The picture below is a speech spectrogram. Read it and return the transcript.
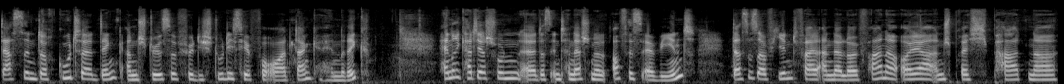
Das sind doch gute Denkanstöße für die Studis hier vor Ort. Danke, Henrik. Henrik hat ja schon äh, das International Office erwähnt. Das ist auf jeden Fall an der Leuphana euer Ansprechpartner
